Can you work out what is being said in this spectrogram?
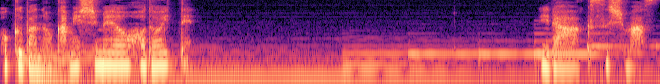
奥歯の噛み締めをほどいて、リラックスします。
